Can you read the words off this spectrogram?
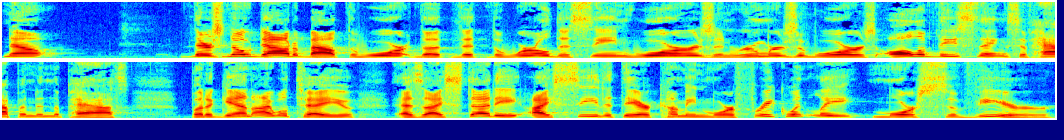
Now, there's no doubt about the war the, the, the world has seen wars and rumors of wars. All of these things have happened in the past. But again i will tell you as i study i see that they are coming more frequently more severe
